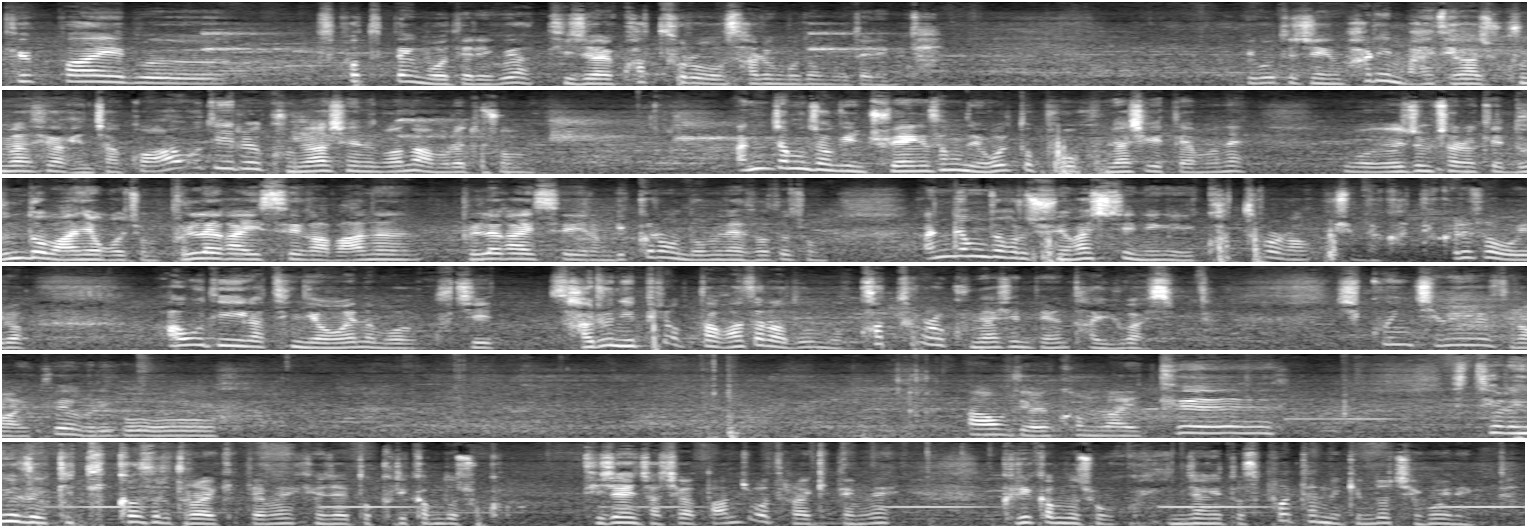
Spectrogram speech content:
Q5 스포트백 모델이고요. 디젤 쿼트로 4륜구동 모델입니다. 이것도 지금 할인 많이 돼가지고 구매하기가 괜찮고 아우디를 구매하시는 거는 아무래도 좀 안정적인 주행 성능 이걸 또 보고 구매하시기 때문에 뭐 요즘처럼 이렇게 눈도 많이 오고 좀 블랙 아이스가 많은 블랙 아이스 이런 미끄러운 노면에서도 좀 안정적으로 주행하실 수 있는 게 이 쿼트로라고 보시면 될 것 같아요. 그래서 오히려 아우디 같은 경우에는 뭐 굳이 4륜이 필요 없다고 하더라도 뭐 쿼트로를 구매하시는 데는 다 이유가 있습니다. 19인치 휠 들어가 있고요. 그리고 아우디 웰컴 라이트 스티어링 휠도 이렇게 D컷으로 들어가 있기 때문에 굉장히 또 그립감도 좋고 디자인 자체가 또 안쪽으로 들어가 있기 때문에 그립감도 좋고 굉장히 또 스포티한 느낌도 제공이 됩니다.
